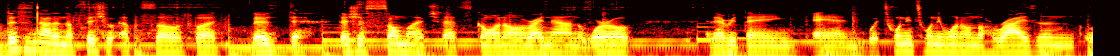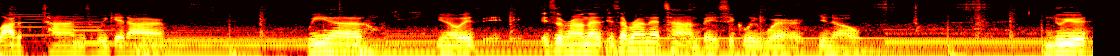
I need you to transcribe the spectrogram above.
this is not an official episode, but there's there's just so much that's going on right now in the world and everything. And with 2021 on the horizon, a lot of times we get our we uh you know it's it's around that it's around that time basically where you know New Year,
